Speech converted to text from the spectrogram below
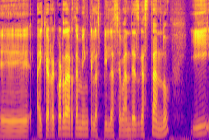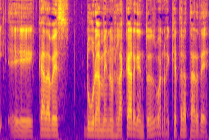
Eh, hay que recordar también que las pilas se van desgastando y eh, cada vez dura menos la carga entonces bueno hay que tratar de,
